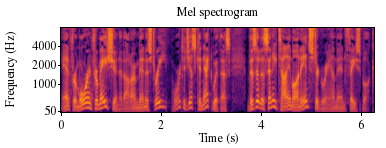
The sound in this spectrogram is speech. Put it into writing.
And for more information about our ministry or to just connect with us, visit us anytime on Instagram and Facebook.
